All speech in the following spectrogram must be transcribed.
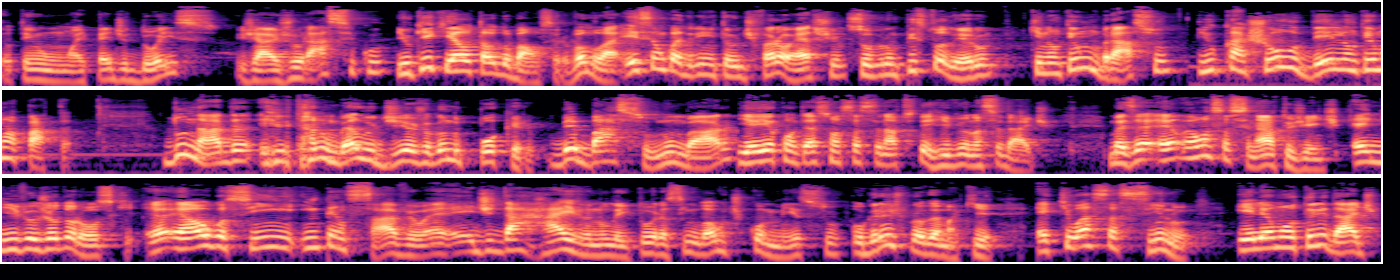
Eu tenho um iPad 2, já jurássico. E o que é o tal do Bouncer? Vamos lá. Esse é um quadrinho então de faroeste sobre um pistoleiro que não tem um braço e o cachorro dele não tem uma pata. Do nada, ele tá num belo dia jogando pôquer, bebaço, num bar, e aí acontece um assassinato terrível na cidade. Mas é, é, um assassinato, gente, é nível Jodorowsky. É, é algo assim impensável, é, é, de dar raiva no leitor, assim, logo de começo. O grande problema aqui é que o assassino, ele é uma autoridade.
